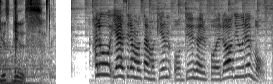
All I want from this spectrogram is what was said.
Deuce Deuce. Hallo, jeg heter Emma Steinbakken, og du hører på Radio Revolt.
